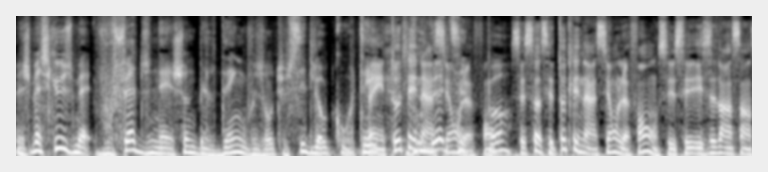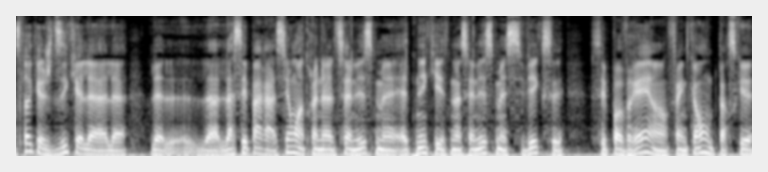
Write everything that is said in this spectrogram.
Mais je m'excuse, mais vous faites du nation building, vous autres aussi, de l'autre côté. Ben, toutes les nations le, font. C'est ça, c'est toutes les nations le font. C'est dans ce sens-là que je dis que la, la, la, la, séparation entre un nationalisme ethnique et un nationalisme civique, c'est pas vrai en fin de compte, parce que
